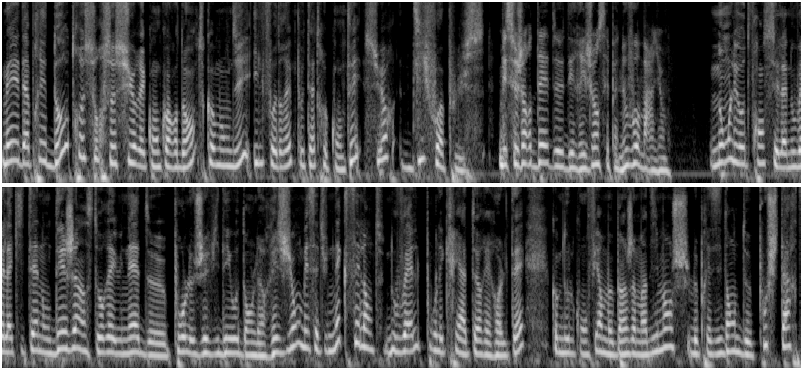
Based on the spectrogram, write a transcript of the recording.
Mais d'après d'autres sources sûres et concordantes, comme on dit, il faudrait peut-être compter sur 10 fois plus. Mais ce genre d'aide des régions, c'est pas nouveau, Marion. Non, les Hauts-de-France et la Nouvelle-Aquitaine ont déjà instauré une aide pour le jeu vidéo dans leur région, mais c'est une excellente nouvelle pour les créateurs héroltais, comme nous le confirme Benjamin Dimanche, le président de Push Start,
